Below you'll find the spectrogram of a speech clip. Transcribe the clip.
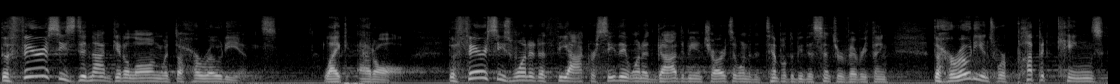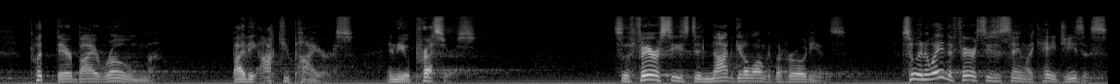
the Pharisees did not get along with the Herodians, like at all. The Pharisees wanted a theocracy. They wanted God to be in charge. They wanted the temple to be the center of everything. The Herodians were puppet kings put there by Rome, by the occupiers and the oppressors. So the Pharisees did not get along with the Herodians. So, in a way, the Pharisees are saying, like, hey, Jesus,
